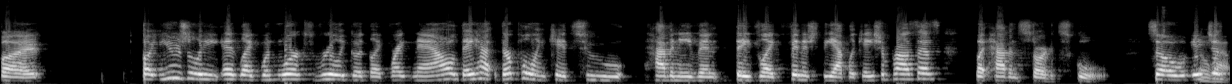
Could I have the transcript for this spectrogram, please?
but but usually it like when work's really good like right now they have they're pulling kids who haven't even they've like finished the application process but haven't started school so it oh, just wow.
